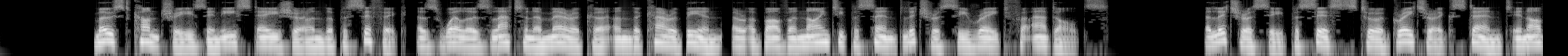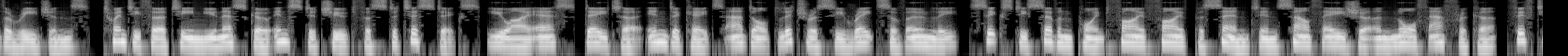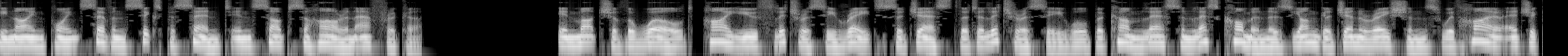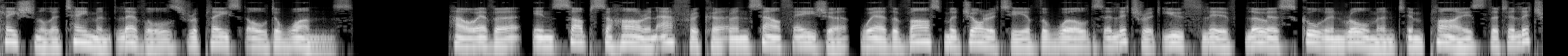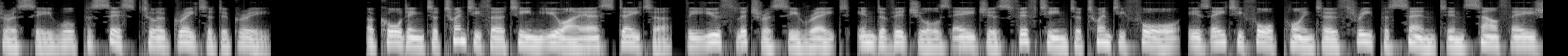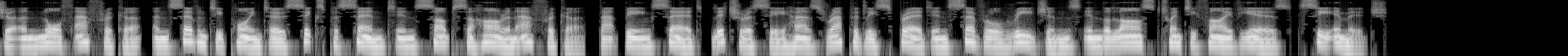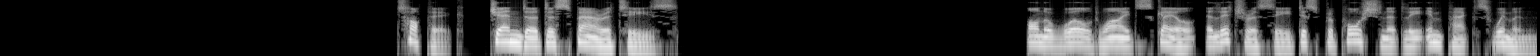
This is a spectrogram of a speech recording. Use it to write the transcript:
Most countries in East Asia and the Pacific, as well as Latin America and the Caribbean, are above a 90% literacy rate for adults. Illiteracy persists to a greater extent in other regions. 2013 UNESCO Institute for Statistics (UIS) data indicates adult literacy rates of only 67.55% in South Asia and North Africa, 59.76% in sub-Saharan Africa. In much of the world, high youth literacy rates suggest that illiteracy will become less and less common as younger generations with higher educational attainment levels replace older ones. However, in sub-Saharan Africa and South Asia, where the vast majority of the world's illiterate youth live, lower school enrollment implies that illiteracy will persist to a greater degree. According to 2013 UIS data, the youth literacy rate individuals ages 15 to 24 is 84.03% in South Asia and North Africa, and 70.06% in sub-Saharan Africa. That being said, literacy has rapidly spread in several regions in the last 25 years see image. Topic: Gender disparities. On a worldwide scale, illiteracy disproportionately impacts women.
